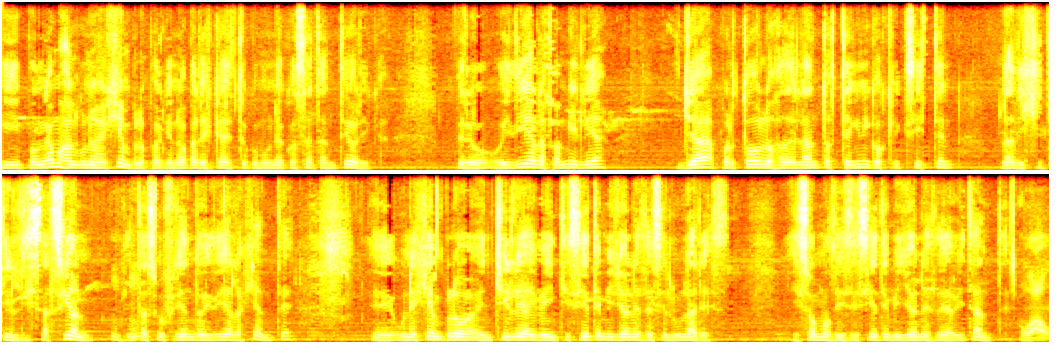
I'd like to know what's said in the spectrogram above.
Y pongamos algunos ejemplos para que no aparezca esto como una cosa tan teórica. Pero hoy día la familia ya por todos los adelantos técnicos que existen, la digitalización que está sufriendo hoy día la gente. Eh, un ejemplo, en Chile hay 27 millones de celulares y somos 17 millones de habitantes. Wow.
